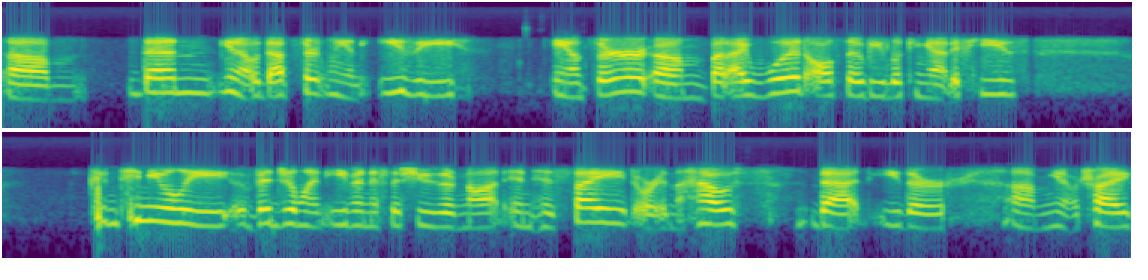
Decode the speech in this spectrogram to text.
Um, then you know that's certainly an easy answer. Um, but I would also be looking at if he's continually vigilant, even if the shoes are not in his sight or in the house, that either, um, you know, try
